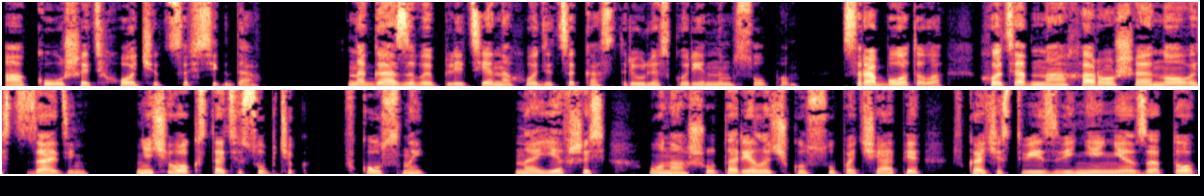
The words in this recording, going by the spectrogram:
а кушать хочется всегда. На газовой плите находится кастрюля с куриным супом. Сработало. Хоть одна хорошая новость за день. Ничего, кстати, супчик. Вкусный. Наевшись, уношу тарелочку супа чапи в качестве извинения за то,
